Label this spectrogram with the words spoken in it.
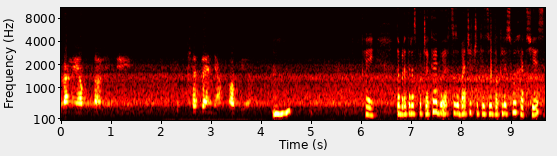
zwanej obcości, uprzedzenia, fobii. Mhm. Okej. Dobra, teraz poczekaj, bo ja chcę zobaczyć, czy to co w ogóle słychać jest.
